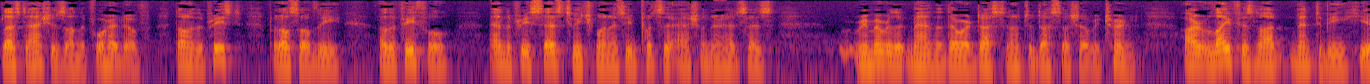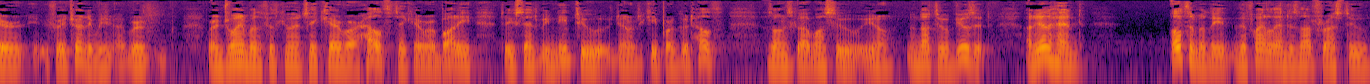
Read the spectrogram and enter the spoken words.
blessed ashes on the forehead of not only the priest, but also of the, of the faithful. And the priest says to each one as he puts the ash on their head, says, Remember that man, that thou art dust, and unto dust thou shalt return. Our life is not meant to be here for eternity. We, we're, we're enjoined by the fifth commandment to take care of our health, take care of our body to the extent we need to, you know, to keep our good health, as long as God wants to, you know, not to abuse it. On the other hand, ultimately, the final end is not for us to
